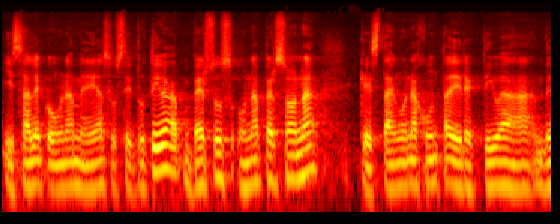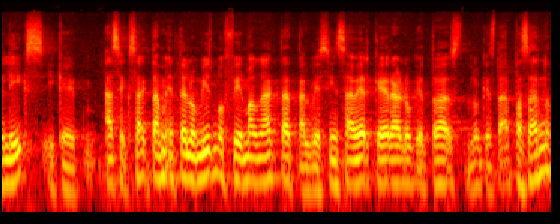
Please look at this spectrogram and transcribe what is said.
y sale con una medida sustitutiva versus una persona que está en una junta directiva del IX y que hace exactamente lo mismo, firma un acta tal vez sin saber qué era lo que, todas, lo que estaba pasando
